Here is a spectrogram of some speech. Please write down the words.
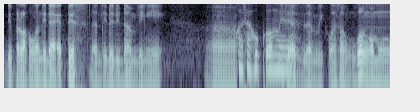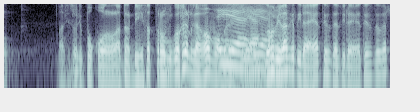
diperlakukan tidak etis dan tidak didampingi eh, kuasa hukum gitu. dia dalam kuasa gue ngomong mahasiswa dipukul atau di setrum gue kan nggak ngomong Iya, ya. iya, gue iya. bilang tidak etis dan tidak etis itu kan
